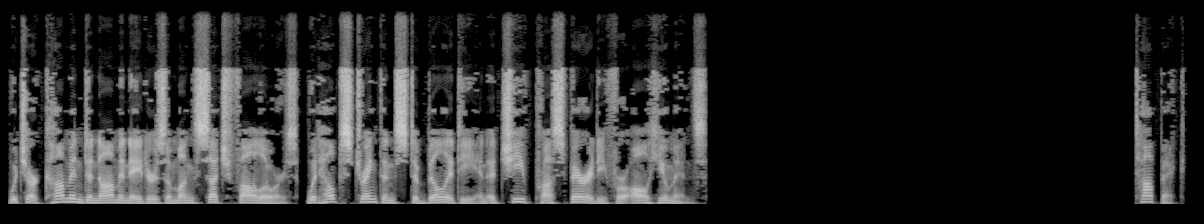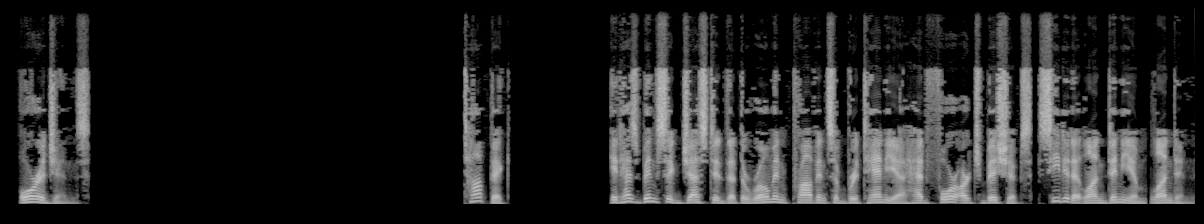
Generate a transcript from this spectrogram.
which are common denominators among such followers, would help strengthen stability and achieve prosperity for all humans." Origins it has been suggested that the Roman province of Britannia had four archbishops, seated at Londinium London,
